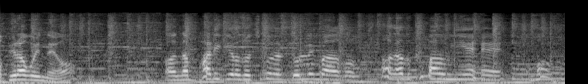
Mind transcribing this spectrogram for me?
어필하고 있네요. 아, 난 팔이 길어서 친구들 놀림 받아서 아, 나도 그 마음 이해해. 어머.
